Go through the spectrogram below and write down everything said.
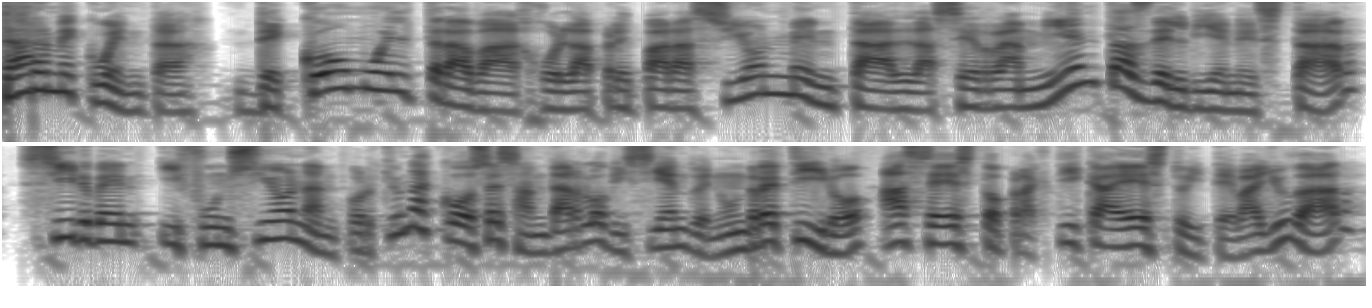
Darme cuenta de cómo el trabajo, la preparación mental, las herramientas del bienestar sirven y funcionan, porque una cosa es andarlo diciendo en un retiro, hace esto, practica esto y te va a ayudar,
